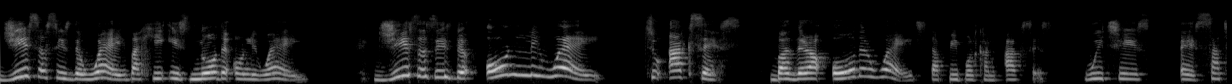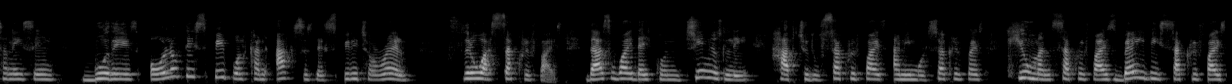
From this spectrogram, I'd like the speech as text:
jesus is the way but he is not the only way. Jesus is the only way to access but there are other ways that people can access which is uh, satanism buddhism all of these people can access the spiritual realm through a sacrifice. That's why they continuously have to do sacrifice, animal sacrifice, human sacrifice, baby sacrifice,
